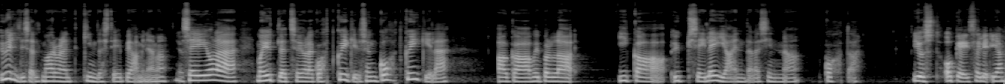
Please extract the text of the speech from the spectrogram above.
üldiselt ma arvan, et kindlasti ei pea minema, see ei ole, ma ei ütle, et see ei ole koht kõigile, see on koht kõigile. aga võib-olla igaüks ei leia endale sinna kohta. just, okei okay,, see oli jah,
